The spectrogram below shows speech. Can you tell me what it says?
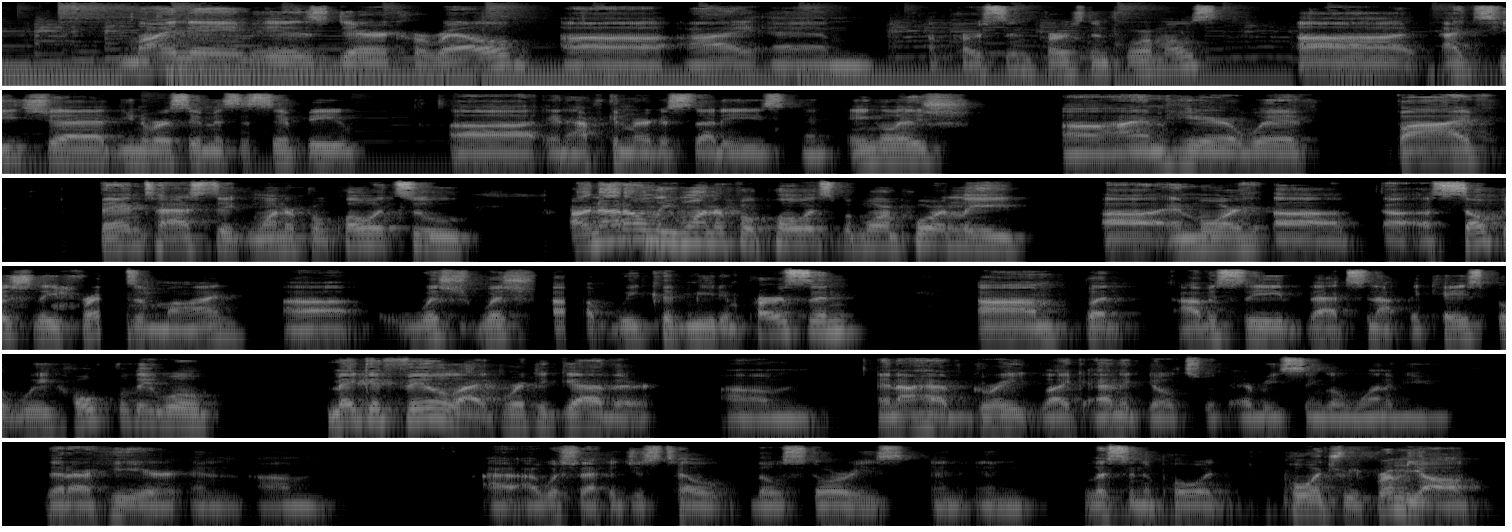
my name is Derrick Harriell. Uh, I am a person, first and foremost. Uh, I teach at University of Mississippi uh, in African American Studies and English. Uh, I am here with five fantastic, wonderful poets who are not only wonderful poets, but more importantly, uh, and more uh, uh, selfishly, friends of mine. Wish wish we could meet in person, um, but obviously that's not the case. But we hopefully will make it feel like we're together. Um, and I have great like anecdotes with every single one of you that are here, and um, I, I, wish I could just tell those stories and, and listen to poet, poetry from y'all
